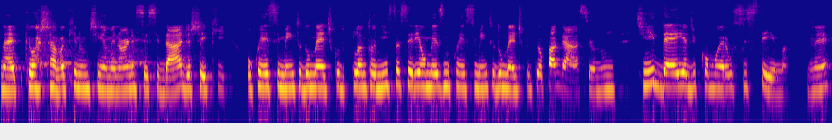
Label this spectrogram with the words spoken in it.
Na época eu achava que não tinha a menor necessidade, achei que o conhecimento do médico do plantonista seria o mesmo conhecimento do médico que eu pagasse. Eu não tinha ideia de como era o sistema, né?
